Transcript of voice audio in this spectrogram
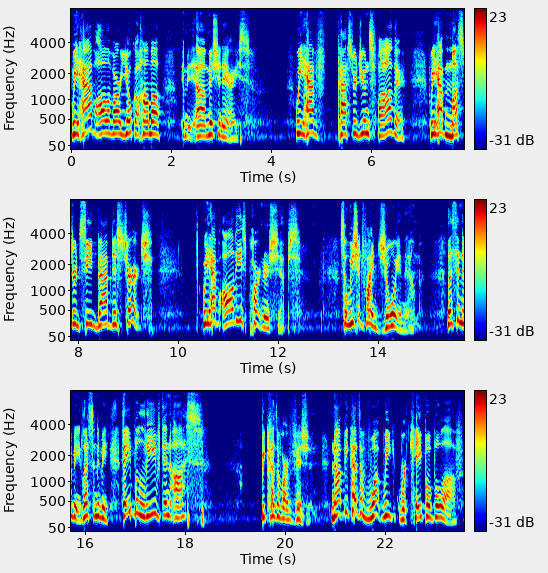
We have all of our Yokohama uh, missionaries. We have Pastor June's father. We have Mustard Seed Baptist Church. We have all these partnerships. So we should find joy in them. Listen to me, listen to me. They believed in us because of our vision, not because of what we were capable of,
